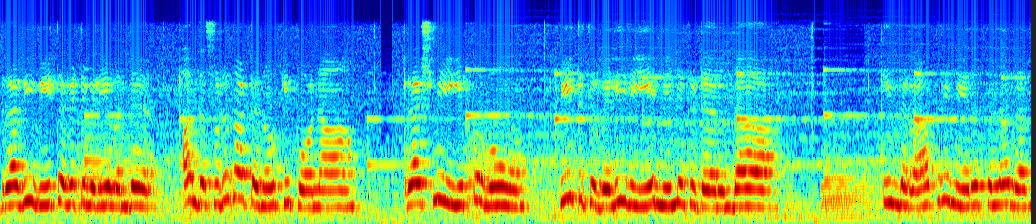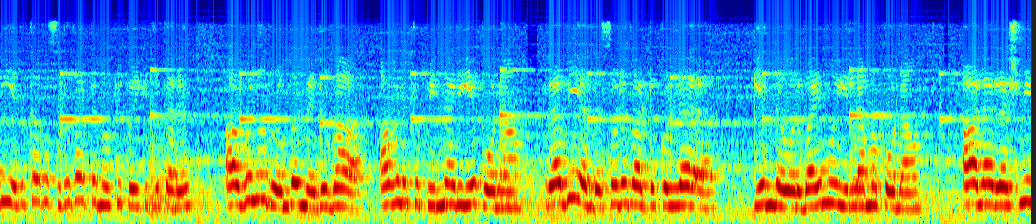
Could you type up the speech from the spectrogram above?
ரவி வீட்டை விட்டு வெளியே வந்து அந்த சுடுகாட்டை நோக்கி போனான் ரஷ்மி இப்பவும் வீட்டுக்கு வெளியிலேயே நின்றுக்கிட்டு இருந்தா. இந்த ராத்திரி நேரத்துல ரவி எதுக்காக சுடுகாட்டை நோக்கி போய்கிட்டு இருக்காரு? அவனும் ரொம்ப மெதுவா அவனுக்கு பின்னாடியே போனான் ரவி அந்த சுடுகாட்டுக்குள்ள எந்த ஒரு பயமும் இல்லாம போனான் ஆனா ரஷ்மி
